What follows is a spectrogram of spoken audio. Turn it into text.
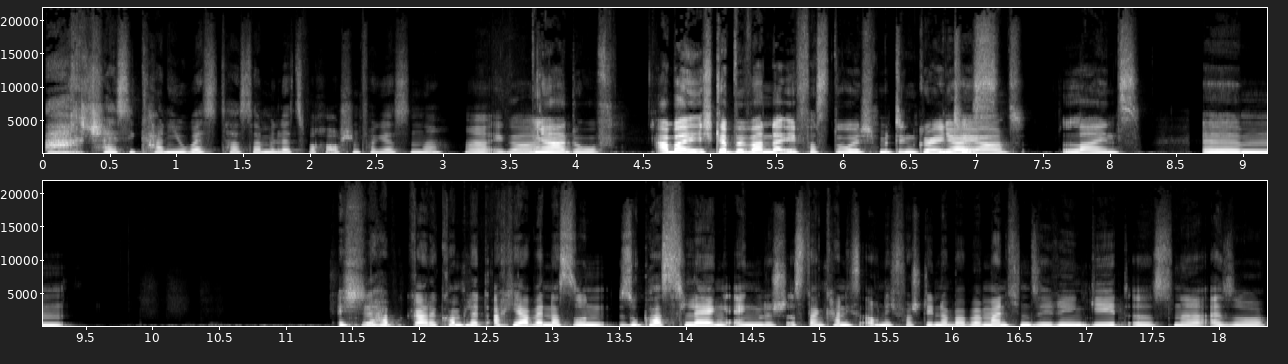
Ach, scheiße, die Kanye West hast haben wir letzte Woche auch schon vergessen, ne? Ah, egal. ja doof. Aber ich glaube, wir waren da eh fast durch mit den greatest Ja, ja. Lines. Ähm, ich habe gerade komplett, ach ja, wenn das so ein super Slang-Englisch ist, dann kann ich es auch nicht verstehen. Aber bei manchen Serien geht es, ne? Also,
